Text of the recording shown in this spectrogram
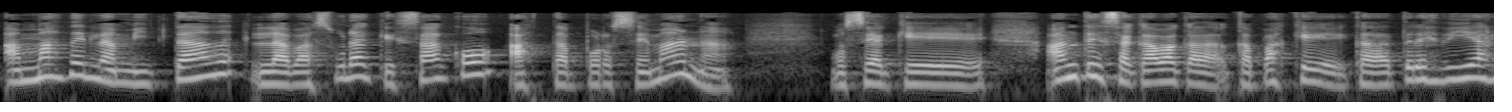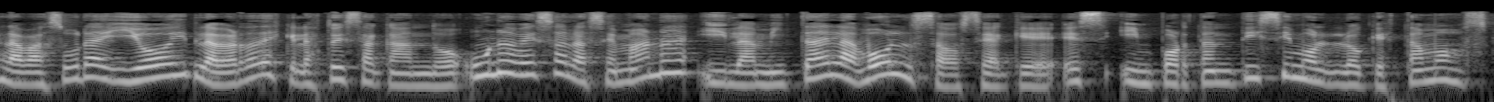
a más de la mitad la basura que saco hasta por semana. O sea que antes sacaba capaz que cada tres días la basura y hoy la verdad es que la estoy sacando una vez a la semana y la mitad de la bolsa. O sea que es importantísimo lo que estamos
